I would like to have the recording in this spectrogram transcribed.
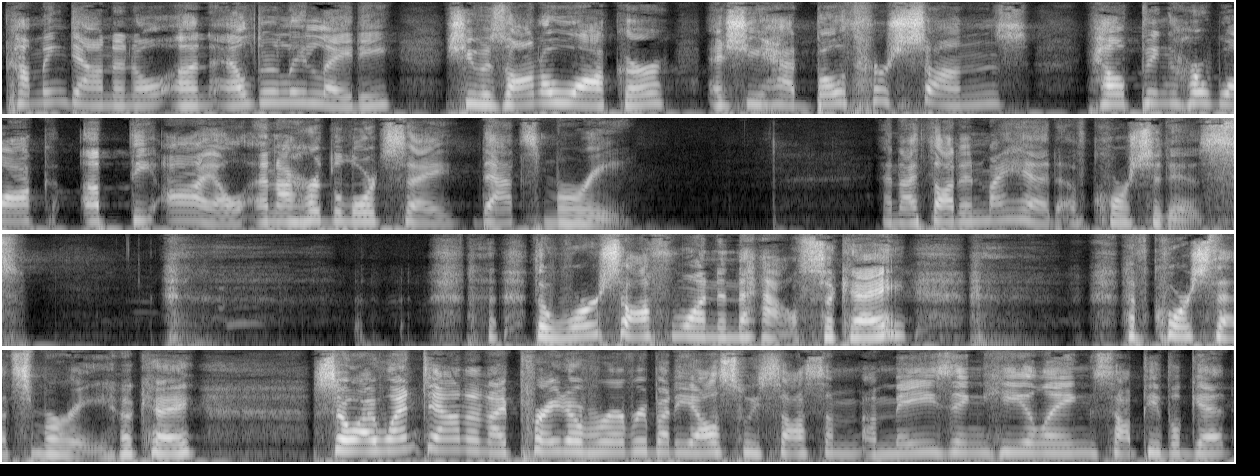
coming down, an, an elderly lady. She was on a walker and she had both her sons helping her walk up the aisle. And I heard the Lord say, That's Marie. And I thought in my head, of course it is. the worst off one in the house, okay? of course that's Marie, okay? So I went down and I prayed over everybody else. We saw some amazing healing, saw people get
